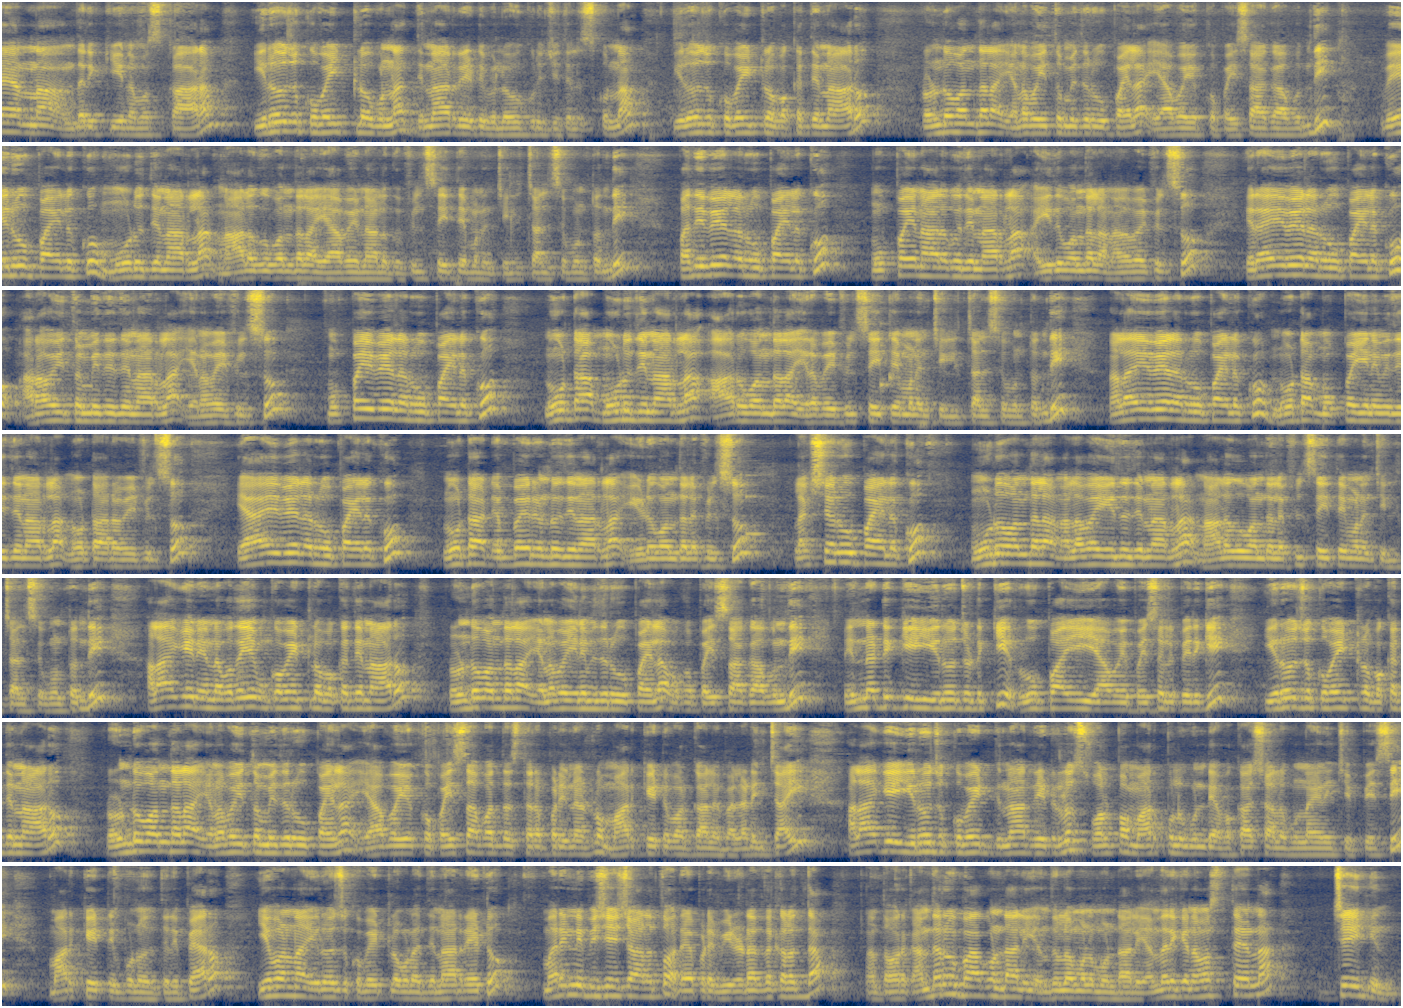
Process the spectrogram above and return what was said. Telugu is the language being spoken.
అన్న అందరికీ నమస్కారం. ఈరోజు కువైట్లో ఉన్న దినార్ రేటు విలువ గురించి తెలుసుకున్నాం ఈరోజు కువైట్లో ఒక దినారు రెండు వందల ఎనభై తొమ్మిది రూపాయల యాభై ఒక్క పైసాగా ఉంది. వెయ్యి రూపాయలకు మూడు దినార్ల నాలుగు వందల యాభై నాలుగు ఫిల్స్ అయితే మనం చెల్లించాల్సి ఉంటుంది. పదివేల రూపాయలకు ముప్పై నాలుగు దినార్ల ఐదు వందల నలభై ఫిల్స్. ఇరవై వేల రూపాయలకు అరవై తొమ్మిది దినార్ల ఎనభై ఫిల్స్. ముప్పై వేల రూపాయలకు నూట మూడు దినార్ల ఆరు వందల ఇరవై ఫిల్స్ అయితే మనం చెల్లించాల్సి ఉంటుంది. నలభై వేల రూపాయలకు నూట ముప్పై ఎనిమిది దినార్ల నూట అరవై ఫిల్స్ యాభై వేల రూపాయలకు నూట డెబ్బై రెండు దినార్ల ఏడు వందల ఫిల్స్ లక్ష రూపాయలకు మూడు వందల నలభై ఐదు దినార్ల నాలుగు వందల ఫిల్స్ అయితే మనం చెల్లించాల్సి ఉంటుంది. అలాగే నిన్న ఉదయం కువైట్లో ఒక దినారు. రెండు వందల ఎనభై ఎనిమిది రూపాయల ఒక పైసాగా ఉంది. నిన్నటికి ఈ రోజుటికి రూపాయి యాభై పైసలు పెరిగి ఈరోజు కువైట్లో ఒక దినారు. రెండు వందల ఎనభై తొమ్మిది రూపాయల యాభై ఒక్క పైసా వద్ద స్థిరపడినట్లు మార్కెట్ వర్గాలు వెల్లడించాయి. అలాగే ఈరోజు కువైట్ దినార్ రేటులో స్వల్ప మార్పులు ఉండే అవకాశాలు ఉన్నాయని చెప్పేసి మార్కెట్ నిపుణులు తెలిపారు. ఇవన్న ఈరోజు కువైట్లో ఉన్న దినార్ రేటు. మరిన్ని విశేషాలతో రేపటి వీడియో కలుద్దాం. అంతవరకు అందరూ బాగుండాలి ఎందులో మనం ఉండాలి. అందరికీ నమస్తే అన్న. జై హింద్.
